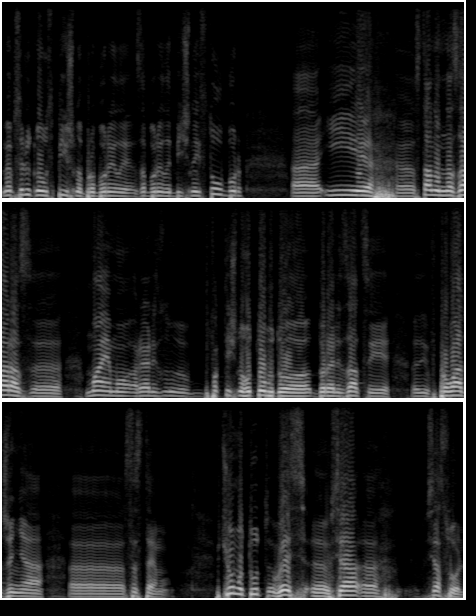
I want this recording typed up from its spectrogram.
Ми абсолютно успішно пробурили, забурили бічний стовбур. І станом на зараз маємо реалізу... фактично готову до, до реалізації впровадження систему. В чому тут весь вся, вся соль?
